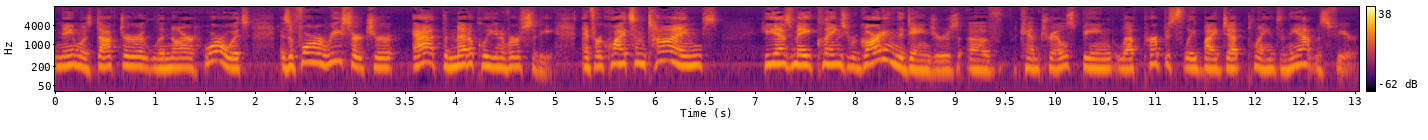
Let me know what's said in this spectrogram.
name was Dr. Leonard Horowitz, is a former researcher at the medical university. And for quite some times, he has made claims regarding the dangers of chemtrails being left purposely by jet planes in the atmosphere.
